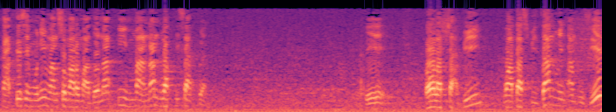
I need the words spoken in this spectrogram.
hadis sing muni Ramadana imanan wakti saban. Jadi qala Sa'bi wa tasbitan min anfusihim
